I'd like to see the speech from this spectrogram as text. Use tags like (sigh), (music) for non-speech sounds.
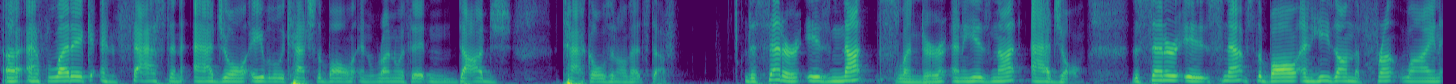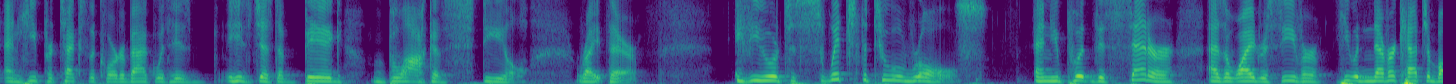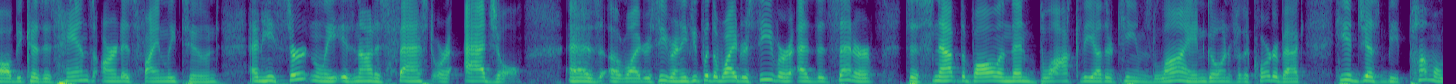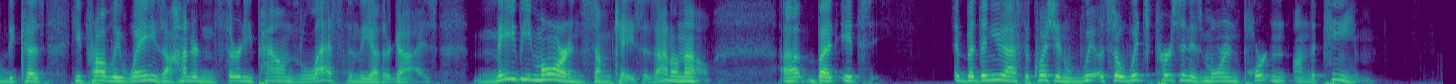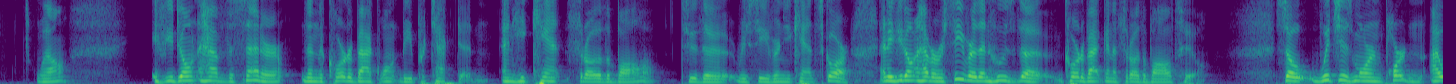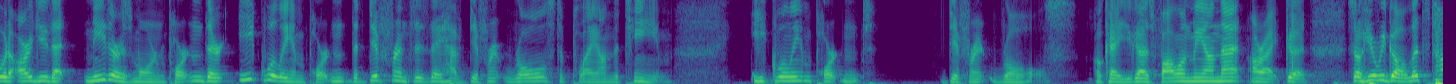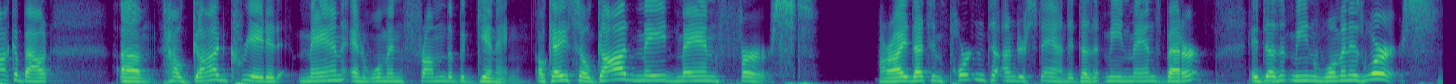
uh, athletic and fast and agile, able to catch the ball and run with it and dodge tackles and all that stuff. The center is not slender and he is not agile. The center is snaps the ball and he's on the front line and he protects the quarterback with his he's just a big block of steel right there. If you were to switch the two roles, and you put this center as a wide receiver, he would never catch a ball because his hands aren't as finely tuned, and he certainly is not as fast or agile as a wide receiver. And if you put the wide receiver at the center to snap the ball and then block the other team's line going for the quarterback, he'd just be pummeled because he probably weighs 130 pounds less than the other guys, maybe more in some cases. I don't know. Uh, but it's but then you ask the question so which person is more important on the team? Well, if you don't have the center, then the quarterback won't be protected and he can't throw the ball to the receiver and you can't score. And if you don't have a receiver, then who's the quarterback going to throw the ball to? So, which is more important? I would argue that neither is more important. They're equally important. The difference is they have different roles to play on the team. Equally important, different roles. Okay, you guys following me on that? All right, good. So here we go. Let's talk about um, how God created man and woman from the beginning. Okay, so God made man first. All right, that's important to understand. It doesn't mean man's better, it doesn't mean woman is worse.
